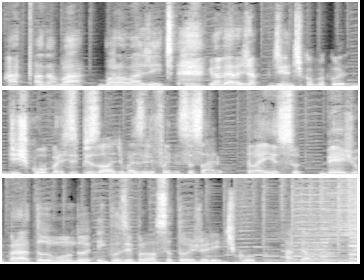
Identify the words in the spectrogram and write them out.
Ratanabá? Bora lá, gente. Galera, já de- desculpa, desculpa por esse episódio, mas ele foi necessário. Então é isso. Beijo pra todo mundo, inclusive pro nosso setor jurídico. Até lá.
